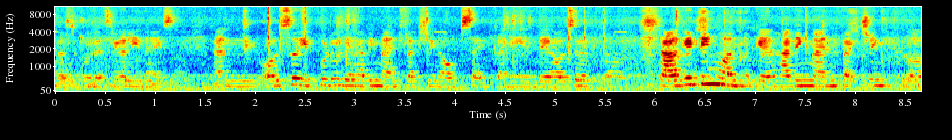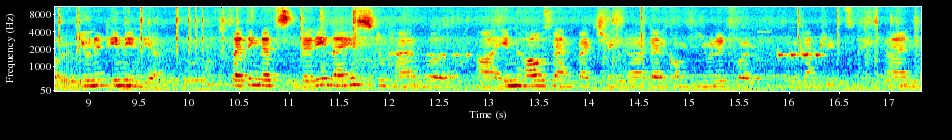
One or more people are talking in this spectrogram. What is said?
first of all that's really nice and also ipudu they're having manufacturing outside kani they're also uh, targeting on having manufacturing uh, unit in india so i think that's very nice to have uh, uh, in-house manufacturing uh, telecom unit for, for the country it's nice and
